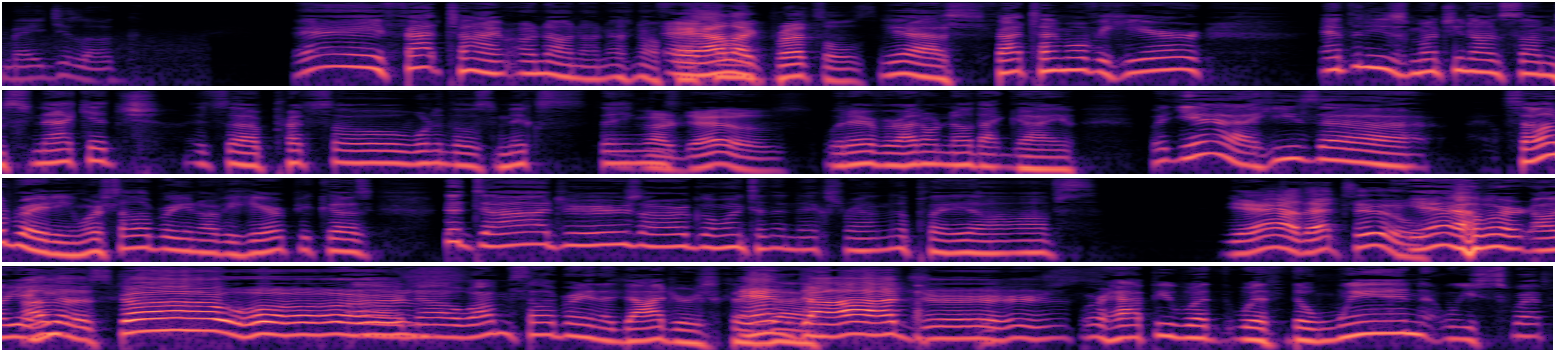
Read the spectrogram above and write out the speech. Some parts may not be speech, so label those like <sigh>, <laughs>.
Made you look. Hey, fat time. Oh no, no, no, no. Fat Hey, I time. like pretzels. Yes, fat time over here. Anthony's munching on some snackage. It's a pretzel, one of those mixed things. Gardettos. Whatever. I don't know that guy, but yeah, he's uh celebrating. We're celebrating over here because the Dodgers are going to the next round of the playoffs. Yeah, that too. Yeah, we're oh yeah. Other he- than Star oh, Wars. no, I'm celebrating the Dodgers And uh, Dodgers. we're happy with with the win. We swept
